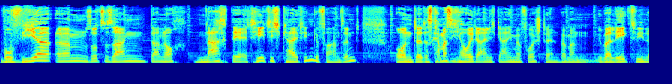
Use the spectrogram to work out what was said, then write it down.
wo wir ähm, sozusagen dann noch nach der Tätigkeit hingefahren sind. Und äh, das kann man sich ja heute eigentlich gar nicht mehr vorstellen, wenn man überlegt, wie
